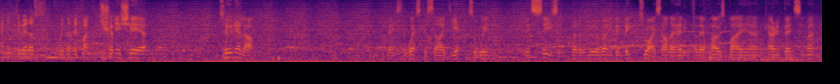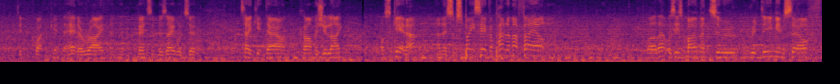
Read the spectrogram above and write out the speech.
having Tiberos with a de finish here. 2 0 up against the Huesca side yet to win this season, but who have only been beaten twice. Are they heading for their post by um, Karim Benzema? Didn't quite get the header right, and Benzema was able to take it down, calm as you like. Mosquera, and there's some space here for Pablo Maffeo. Well, that was his moment to redeem himself.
